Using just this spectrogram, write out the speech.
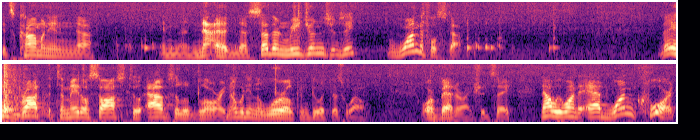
It's common in, uh, in, the, in the southern regions, you see. Wonderful stuff. They have brought the tomato sauce to absolute glory. Nobody in the world can do it this well. Or better, I should say. Now we want to add one quart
